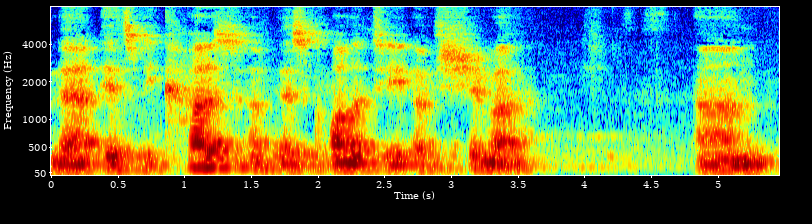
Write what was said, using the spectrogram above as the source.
that it's because of this quality of Shiva, um,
